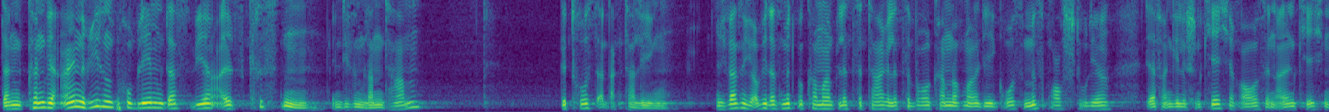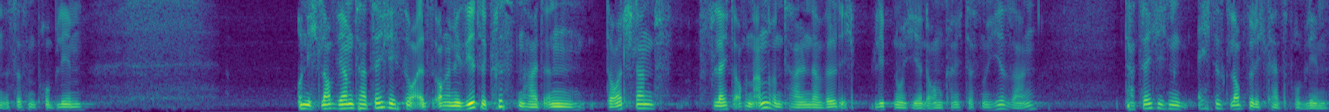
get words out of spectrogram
dann können wir ein Riesenproblem, das wir als Christen in diesem Land haben, getrost ad acta legen. Ich weiß nicht, ob ihr das mitbekommen habt. Letzte Tage, letzte Woche kam nochmal die große Missbrauchsstudie der evangelischen Kirche raus. In allen Kirchen ist das ein Problem. Und ich glaube, wir haben tatsächlich so als organisierte Christenheit in Deutschland, vielleicht auch in anderen Teilen der Welt, ich lebe nur hier, darum kann ich das nur hier sagen, tatsächlich ein echtes Glaubwürdigkeitsproblem.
